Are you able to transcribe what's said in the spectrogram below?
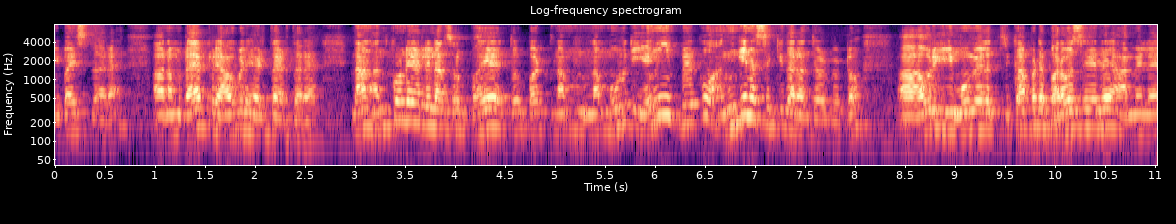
ನಿಭಾಯಿಸಿದ್ದಾರೆ. ನಮ್ಮ ಡೈರೆಕ್ಟರ್ ಯಾವಾಗಲೂ ಹೇಳ್ತಾ ಇರ್ತಾರೆ, ನಾನು ಅಂದ್ಕೊಂಡೇ ಇರಲಿಲ್ಲ ಸ್ವಲ್ಪ ಭಯ ಇತ್ತು ಬಟ್ ನಮ್ಮ ನಮ್ಮ ಊರಿಗೆ ಹೆಂಗ್ ಬೇಕು ಹಂಗೇನೆ ಸಿಕ್ಕಿದ್ದಾರೆ ಅಂತ ಹೇಳ್ಬಿಟ್ಟು ಅವ್ರಿಗೆ ಈ ಮೂವಿಯಲ್ಲಿ ಸಿಕ್ಕಾಪಟ್ಟೆ ಭರವಸೆ ಇದೆ. ಆಮೇಲೆ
